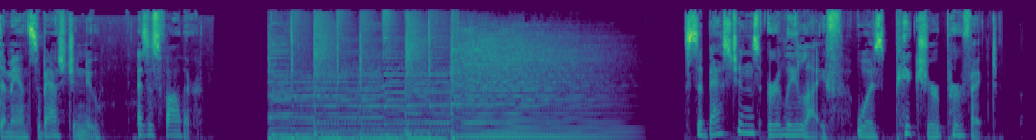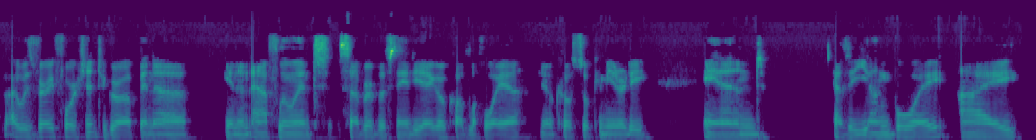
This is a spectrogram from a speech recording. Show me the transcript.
The man Sebastian knew as his father. Sebastian's early life was picture perfect. I was very fortunate to grow up in a in an affluent suburb of San Diego called La Jolla, you know, coastal community. And as a young boy, I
